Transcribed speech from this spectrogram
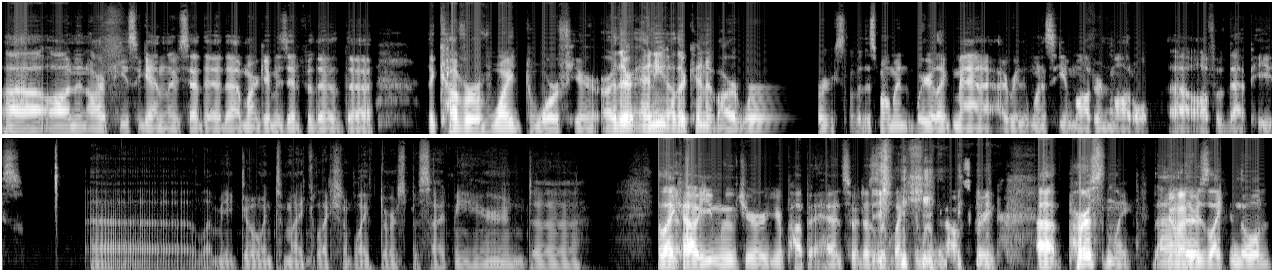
uh, on an art piece again. Like we said that uh, Mark Gibbons did for the the the cover of White Dwarf here. Are there any other kind of artworks at this moment where you're like, man, I, I really want to see a modern model uh, off of that piece? Uh, let me go into my collection of life doors beside me here, and uh, I like how you moved your your puppet head so it doesn't look like you're moving off screen. Uh, personally, uh, there's like in the old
